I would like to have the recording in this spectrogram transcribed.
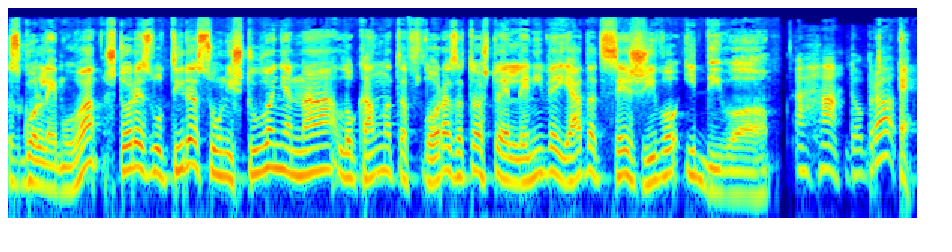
зголемува, што резултира со уништување на локалната флора затоа што елениве јадат се живо и диво. Аха, добро. Е,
